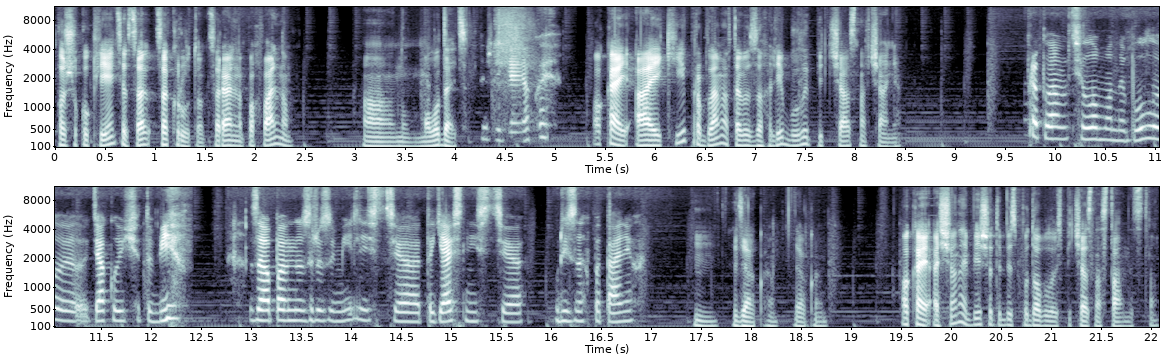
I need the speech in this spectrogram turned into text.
пошуку клієнтів. Це, це круто, це реально похвально. А, ну, молодець. Дуже дякую. Окей, а які проблеми в тебе взагалі були під час навчання? Проблем в цілому не було, дякуючи тобі за певну зрозумілість е, та ясність е, у різних питаннях. Дякую, дякую. Окей, а що найбільше тобі сподобалось під час наставництва?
